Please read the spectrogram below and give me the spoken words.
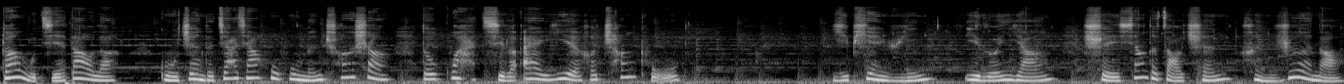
端午节到了，古镇的家家户户门窗上都挂起了艾叶和菖蒲。”一片云，一轮阳，水乡的早晨很热闹，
